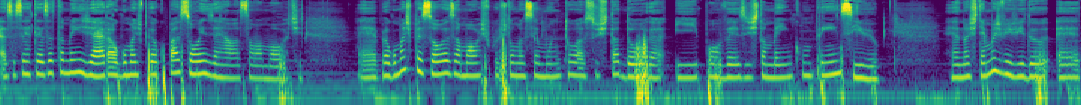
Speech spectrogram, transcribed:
essa certeza também gera algumas preocupações em relação à morte. É, para algumas pessoas, a morte costuma ser muito assustadora e, por vezes, também incompreensível. É, nós temos vivido é,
